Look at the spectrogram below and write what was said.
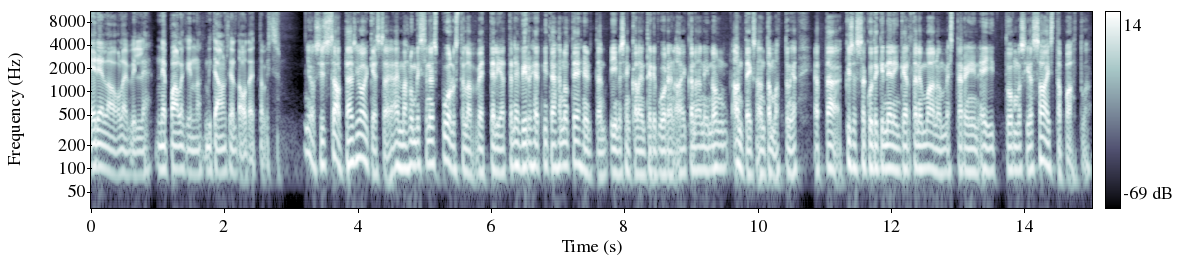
edellä oleville ne palkinnot, mitä on sieltä otettavissa. Joo, siis sä oot täysin oikeassa. En mä halua missään edes puolustella Vetteliä, että ne virheet, mitä hän on tehnyt tämän viimeisen kalenterivuoden aikana, niin on anteeksi antamattomia. Ja että kyseessä kuitenkin nelinkertainen maailmanmestari, niin ei tuommoisia saisi tapahtua.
